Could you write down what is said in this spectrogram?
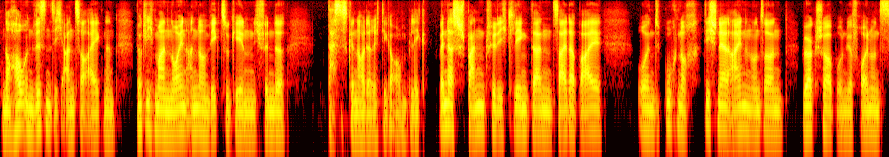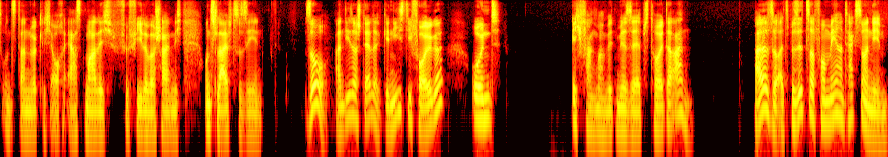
Know-how und Wissen sich anzueignen, wirklich mal einen neuen, anderen Weg zu gehen. Und ich finde, das ist genau der richtige Augenblick. Wenn das spannend für dich klingt, dann sei dabei und buch noch dich schnell ein in unseren Workshop und wir freuen uns, uns dann wirklich auch erstmalig für viele wahrscheinlich, uns live zu sehen. So, an dieser Stelle genießt die Folge und ich fange mal mit mir selbst heute an. Also, als Besitzer von mehreren Taxiunternehmen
